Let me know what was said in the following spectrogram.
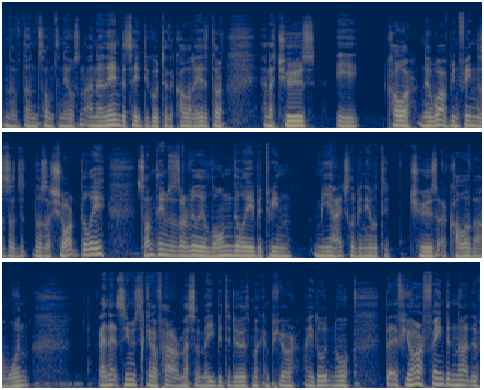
and I've done something else, and I then decide to go to the colour editor and I choose a colour. Now, what I've been finding is a, there's a short delay. Sometimes there's a really long delay between me actually being able to choose a colour that I want. And it seems to kind of hit or miss. It might be to do with my computer. I don't know. But if you are finding that the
